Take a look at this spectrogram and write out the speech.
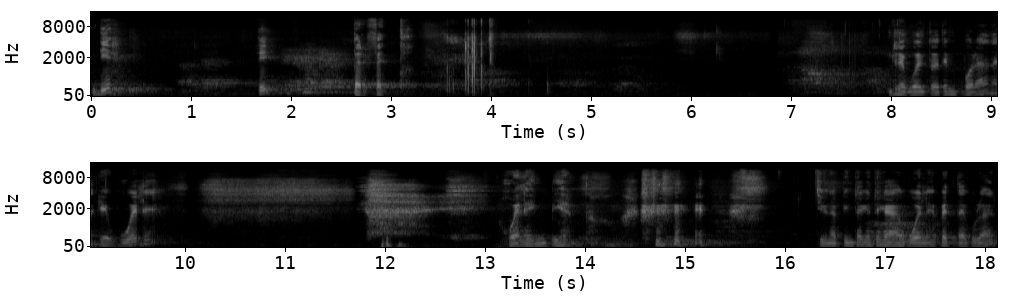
¿Diez? ¿Sí? Perfecto. Revuelto de temporada que huele. Huele a invierno. Tiene una pinta que te caga, huele espectacular.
